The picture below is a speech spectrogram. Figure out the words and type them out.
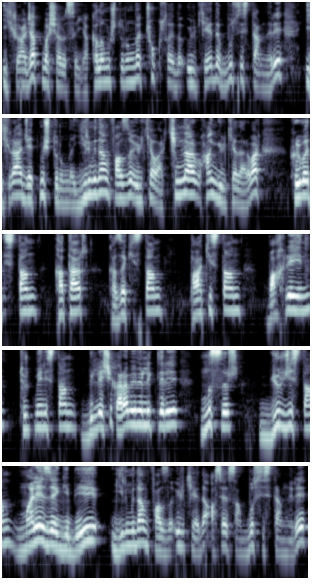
ihracat başarısı yakalamış durumda. Çok sayıda ülkeye de bu sistemleri ihraç etmiş durumda. 20'den fazla ülke var. Kimler, hangi ülkeler var? Hırvatistan, Katar, Kazakistan, Pakistan, Bahreyn, Türkmenistan, Birleşik Arap Emirlikleri, Mısır, Gürcistan, Malezya gibi 20'den fazla ülkeye de Aselsan bu sistemleri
